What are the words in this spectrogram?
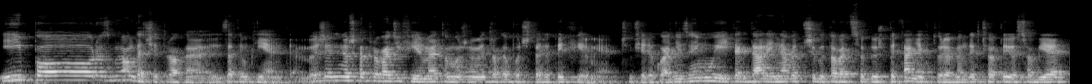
i porozglądać się trochę za tym klientem. Bo jeżeli na przykład prowadzi firmę, to możemy trochę poczytać o tej firmie, czym się dokładnie zajmuje i tak dalej, nawet przygotować sobie już pytania, które będę chciał tej osobie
